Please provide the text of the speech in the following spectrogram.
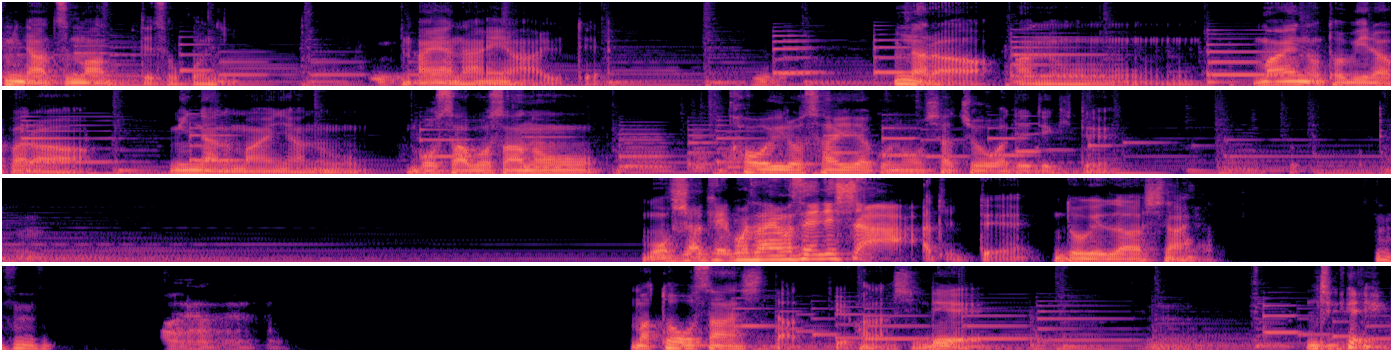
みんな集まってそこに、うんなんやなんや言うて。うんなら、あのー前の扉からみんなの前にあの、ボサボサの顔色最悪の社長が出てきて、申し訳ございませんでしたって言って土下座したんや。はいはいはい。まあ、倒産したっていう話で、うん。で、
